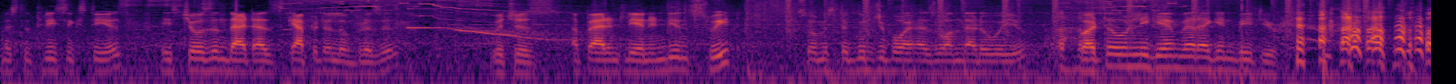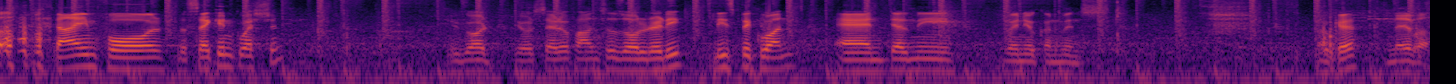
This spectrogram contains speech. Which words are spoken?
Mr. 360 is. He's chosen that as capital of Brazil, which is apparently an Indian sweet. So Mr. Gujju boy has won that over you. But the only game where I can beat you. Time for the second question. You got your set of answers already. Please pick one and tell me when you're convinced. Okay? Never.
